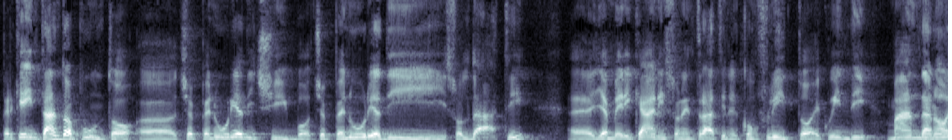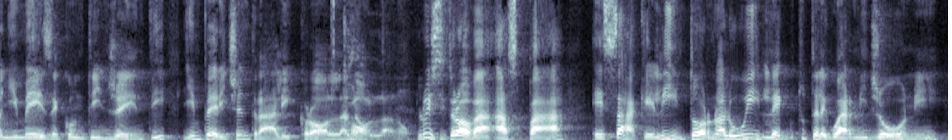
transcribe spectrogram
perché intanto appunto uh, c'è penuria di cibo, c'è penuria di soldati, eh, gli americani sono entrati nel conflitto e quindi mandano ogni mese contingenti, gli imperi centrali crollano. Crollano. Lui si trova a Spa e sa che lì intorno a lui le- tutte le guarnigioni,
